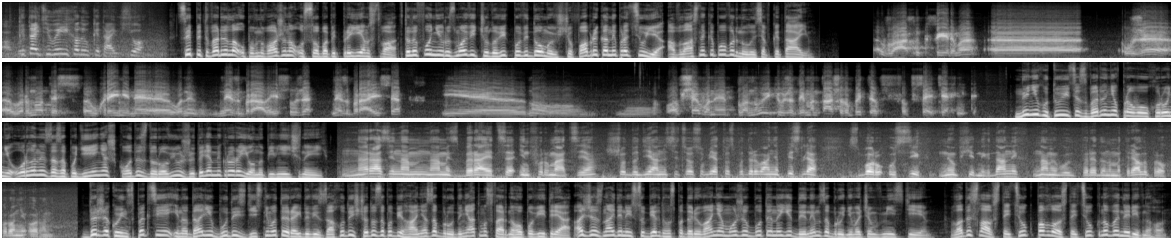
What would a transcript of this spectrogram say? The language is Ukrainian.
А ви- Китайці виїхали в Китай, все. Це підтвердила уповноважена особа підприємства. В телефонній розмові чоловік повідомив, що фабрика не працює, а власники повернулися в Китай. власник фірми е, вже вернутись в Україні не е, вони не збиралися вже, не збираються. І е, ну взагалі вони планують вже демонтаж робити все техніки. Нині готується звернення в правоохоронні органи за заподіяння шкоди здоров'ю жителям мікрорайону Північний. Наразі нам нами збирається інформація щодо діяльності цього суб'єкту господарювання. Після збору усіх необхідних даних нами будуть передано матеріали правоохоронні органи. Держекоінспекція і надалі буде здійснювати рейдові заходи щодо запобігання забруднення атмосферного повітря, адже знайдений суб'єкт господарювання може бути не єдиним забруднювачем в місті. Владислав Стецюк, Павло Стецюк, новини Рівного.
